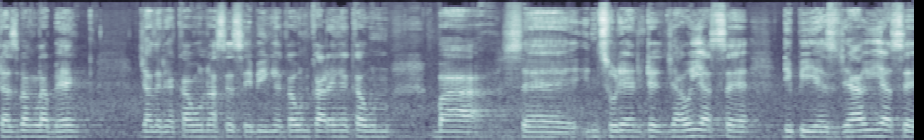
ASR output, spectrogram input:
ডাচ বাংলা ব্যাংক যাদের অ্যাকাউন্ট আছে সেভিং অ্যাকাউন্ট কারেন্ট অ্যাকাউন্ট বা, সে ইন্স্যুরেন্ট যাই আছে ডিপিএস যাই আছে,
